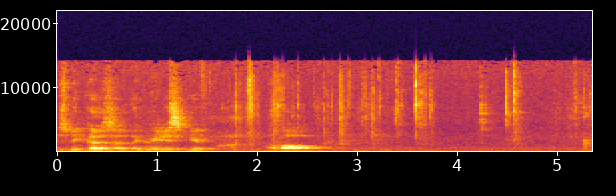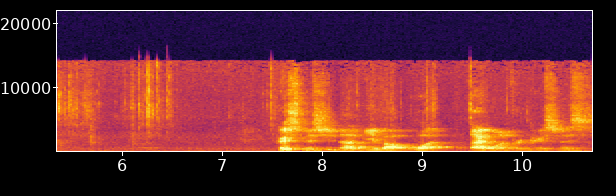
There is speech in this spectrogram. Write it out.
is because of the greatest gift of all. Christmas should not be about what I want for Christmas.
